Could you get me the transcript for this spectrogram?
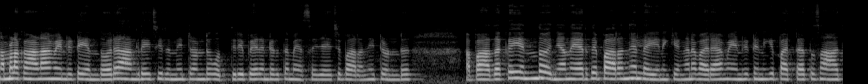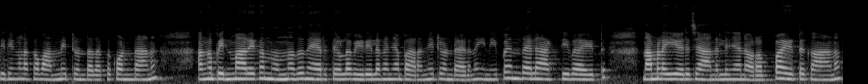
നമ്മളെ കാണാൻ വേണ്ടിയിട്ട് എന്തോരം ആഗ്രഹിച്ചിരുന്നിട്ടുണ്ട്. ഒത്തിരി പേര് എന്റെ അടുത്ത് മെസ്സേജ് അയച്ച് പറഞ്ഞിട്ടുണ്ട്. അപ്പോൾ അതൊക്കെ എന്തോ ഞാൻ നേരത്തെ പറഞ്ഞല്ലോ എനിക്ക് അങ്ങനെ വരാൻ വേണ്ടിയിട്ട് എനിക്ക് പറ്റാത്ത സാഹചര്യങ്ങളൊക്കെ വന്നിട്ടുണ്ട്. അതൊക്കെ കൊണ്ടാണ് അങ്ങ് പിന്മാറിയൊക്കെ നിന്നത് നേരത്തെയുള്ള വീഡിയോയിലൊക്കെ ഞാൻ പറഞ്ഞിട്ടുണ്ടായിരുന്നു. ഇനിയിപ്പോൾ എന്തായാലും ആക്റ്റീവായിട്ട് നമ്മളെ ഈ ഒരു ചാനൽ ഞാൻ ഉറപ്പായിട്ട് കാണും.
